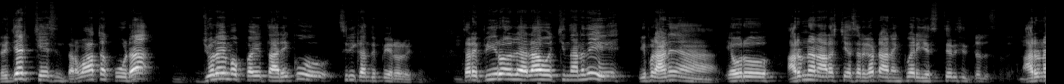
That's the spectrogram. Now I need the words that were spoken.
రిజెక్ట్ చేసిన తర్వాత కూడా. జూలై ముప్పై తారీఖు శ్రీకాంత్ పేరోలు వచ్చింది. సరే పీరోలు ఎలా వచ్చింది అన్నది ఇప్పుడు ఆయన ఎవరు అరుణ్ని అరెస్ట్ చేశారు కాబట్టి ఆయన ఎంక్వైరీ చేసి తెలిసింది. తెలుస్తుంది. అరుణ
